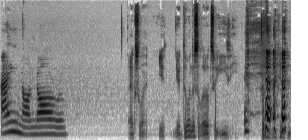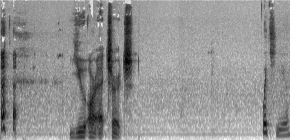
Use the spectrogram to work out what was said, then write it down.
Anyị nọ n'ọrụ. Excellent. You, you're doing this a little too easy. you are at church. Which you?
